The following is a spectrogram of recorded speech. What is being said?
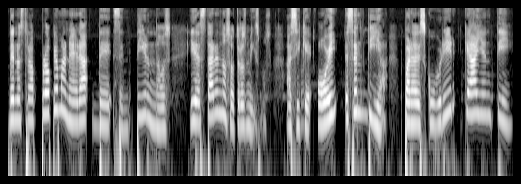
de nuestra propia manera de sentirnos y de estar en nosotros mismos. Así que hoy es el día para descubrir qué hay en ti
